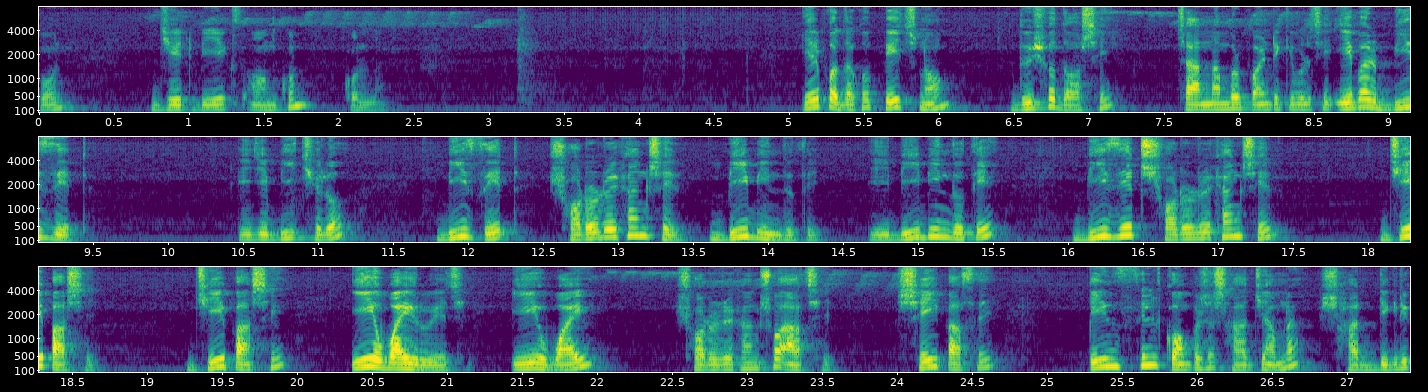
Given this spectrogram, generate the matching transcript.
কোন জেড বি এক্স অঙ্কন করলাম। এরপর দেখো পেজ নং দুইশো দশে চার নম্বর পয়েন্টে কী বলেছে? এবার বি জেড এই যে বি ছিল বি জেড সরলরেখাংশের বি বিন্দুতে, এই বি বিন্দুতে বি জেড সরলরেখাংশের যে পাশে যে পাশে এ ওয়াই রয়েছে এ ওয়াই সরলরেখাংশ আছে, সেই পাশে পেন্সিল কম্পাসের সাহায্যে আমরা ষাট ডিগ্রি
